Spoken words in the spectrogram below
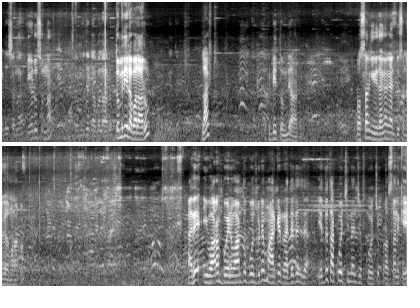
ఏడు సున్నా. ఏడు సున్నా? తొమ్మిది డబల్ ఆరు. తొమ్మిది డబల్ ఆరు? లాస్ట్? ఒకటి తొమ్మిది ఆరు. ప్రస్తుతానికి ఈ విధంగా కనిపిస్తుంది కదా మనకు. అదే ఈ వారం పోయిన వారంతో పోల్చుకుంటే మార్కెట్ రద్దు ఎద్దు తక్కువ వచ్చిందని చెప్పుకోవచ్చు. ప్రస్తుతానికి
